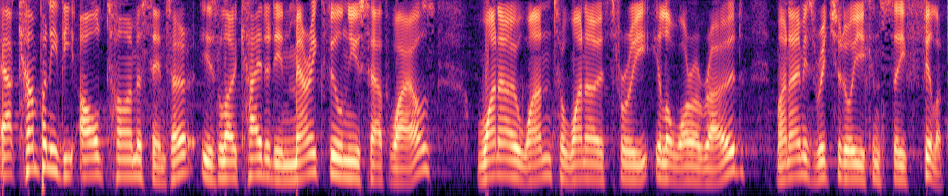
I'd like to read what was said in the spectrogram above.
Our company, the Oldtimer Centre, is located in Marrickville, New South Wales, 101 to 103 Illawarra Road. My name is Richard, or you can see Philip.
